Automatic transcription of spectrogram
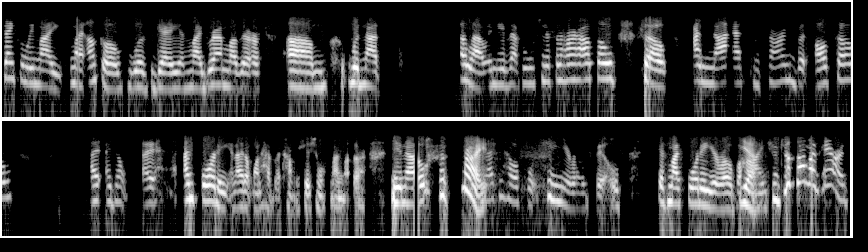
thankfully, my my uncle was gay, and my grandmother um would not allow any of that foolishness in her household. So I'm not as concerned, but also I, I don't I I'm forty and I don't want to have that conversation with my mother. You know? Right. Imagine how a fourteen year old feels if my forty year old Yeah. behind who just saw my parents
